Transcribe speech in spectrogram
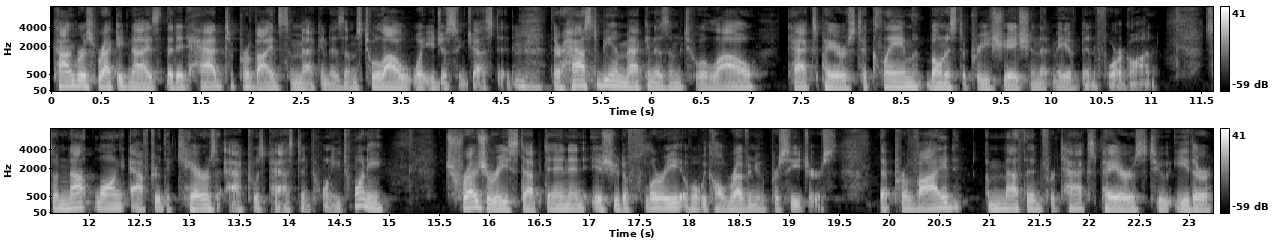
Congress recognized that it had to provide some mechanisms to allow what you just suggested. Mm-hmm. There has to be a mechanism to allow taxpayers to claim bonus depreciation that may have been foregone. So, not long after the CARES Act was passed in 2020, Treasury stepped in and issued a flurry of what we call revenue procedures that provide a method for taxpayers to either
